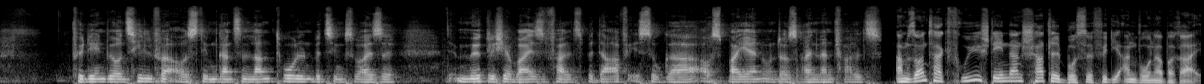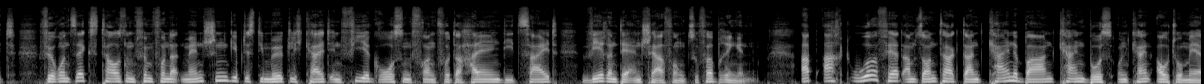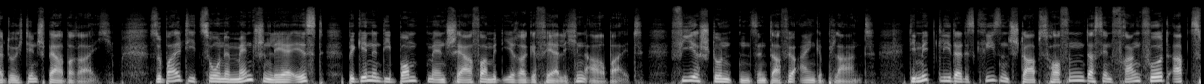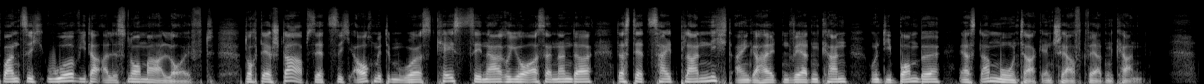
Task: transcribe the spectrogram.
für den wir uns Hilfe aus dem ganzen Land holen, beziehungsweise möglicherweise, falls Bedarf ist, sogar aus Bayern und aus Rheinland-Pfalz. Am Sonntag früh stehen dann Shuttlebusse für die Anwohner bereit. Für rund 6500 Menschen gibt es die Möglichkeit, in vier großen Frankfurter Hallen die Zeit während der Entschärfung zu verbringen. Ab 8 Uhr fährt am Sonntag dann keine Bahn, kein Bus und kein Auto mehr durch den Sperrbereich. Sobald die Zone menschenleer ist, beginnen die Bombenentschärfer mit ihrer gefährlichen Arbeit. Vier Stunden sind dafür eingeplant. Die Mitglieder des Krisenstabs Stabs hoffen, dass in Frankfurt ab 20 Uhr wieder alles normal läuft. Doch der Stab setzt sich auch mit dem Worst-Case-Szenario auseinander, dass der Zeitplan nicht eingehalten werden kann und die Bombe erst am Montag entschärft werden kann.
